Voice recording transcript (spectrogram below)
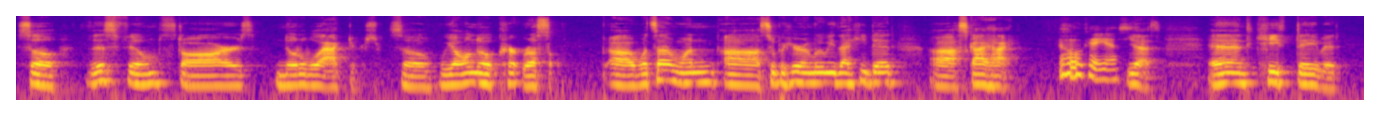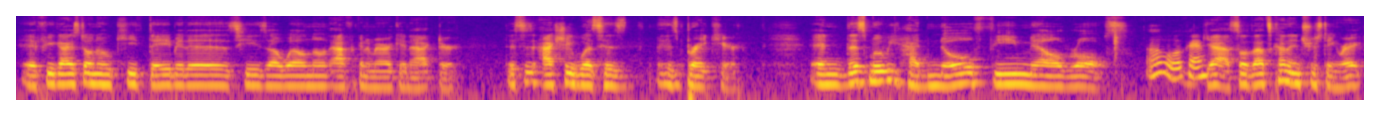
So this film stars notable actors. So we all know Kurt Russell. Uh, what's that one uh, superhero movie that he did? Uh, Sky High. Oh, okay, yes. Yes. And Keith David. If you guys don't know who Keith David is, he's a well-known African American actor. This is actually was his his break here. And this movie had no female roles. Oh, okay. Yeah, so that's kind of interesting, right?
